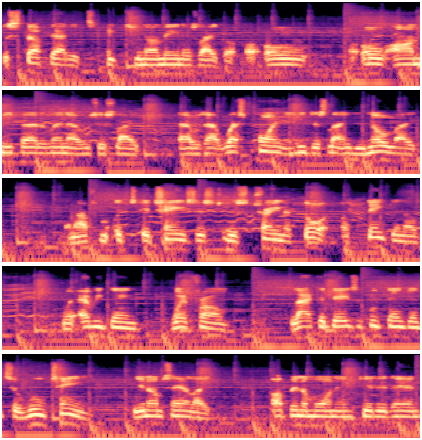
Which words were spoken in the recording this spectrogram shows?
the stuff that it takes. You know what I mean? It's like a, a old a old army veteran that was just like that was at West Point, and he just letting you know like. And I, it, it changed his, his train of thought of thinking of where everything went from lackadaisical thinking to routine. You know what I'm saying? Like up in the morning, get it in.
